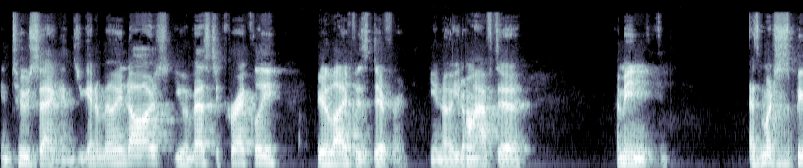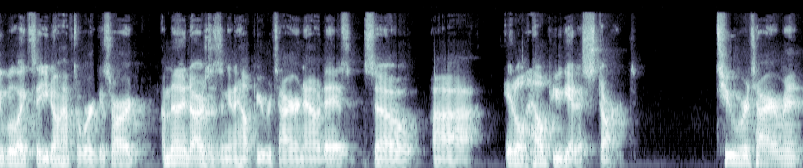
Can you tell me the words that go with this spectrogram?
in two seconds. You get a million dollars, you invest it correctly, your life is different. You know, you don't have to. I mean, as much as people like say you don't have to work as hard, a million dollars isn't going to help you retire nowadays. So uh, it'll help you get a start to retirement,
